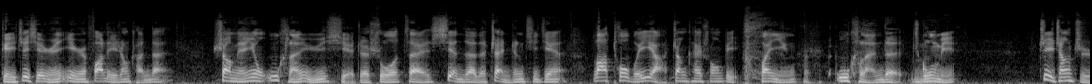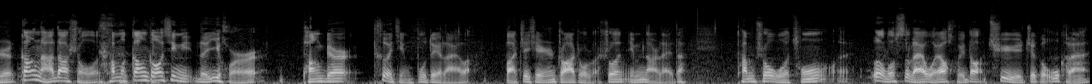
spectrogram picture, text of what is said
给这些人一人发了一张传单，上面用乌克兰语写着说，在现在的战争期间，拉脱维亚张开双臂欢迎乌克兰的公民。这张纸刚拿到手，他们刚高兴了一会儿，旁边特警部队来了。把这些人抓住了，说你们哪儿来的？他们说我从俄罗斯来，我要回到去这个乌克兰。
